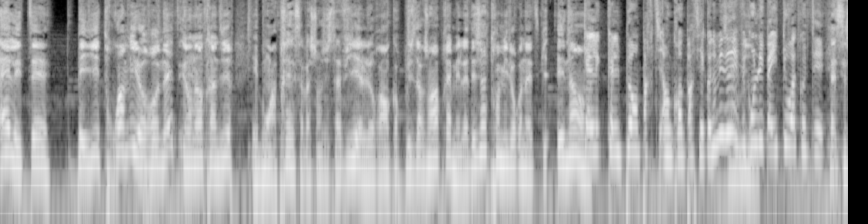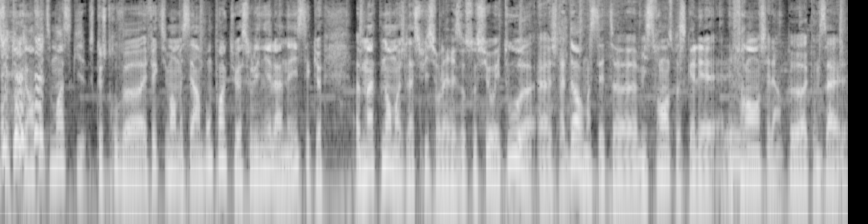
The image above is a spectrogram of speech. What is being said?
Elle était payée 3000 euros net et on est en train de dire et bon après ça va changer sa vie, elle aura encore plus d'argent après, mais elle a déjà 3000 euros net, ce qui est énorme. Qu'elle qu'elle peut en partie, en grande partie économiser, Oui. vu qu'on lui paye tout à côté. Bah, c'est surtout qu'en fait moi ce, qui, ce que je trouve euh, effectivement mais c'est un bon point que tu as souligné là Anaïs c'est que euh, maintenant moi je la suis sur les réseaux sociaux et tout euh, euh, je l'adore moi cette euh, Miss France parce qu'elle est elle est Mm. franche elle est un peu euh, comme ça elle,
